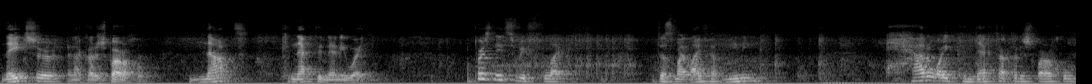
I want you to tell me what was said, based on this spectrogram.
nature, and Hakadosh Baruch Hu, not connected in any way. A person needs to reflect: Does my life have meaning? How do I connect Hakadosh Baruch Hu?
